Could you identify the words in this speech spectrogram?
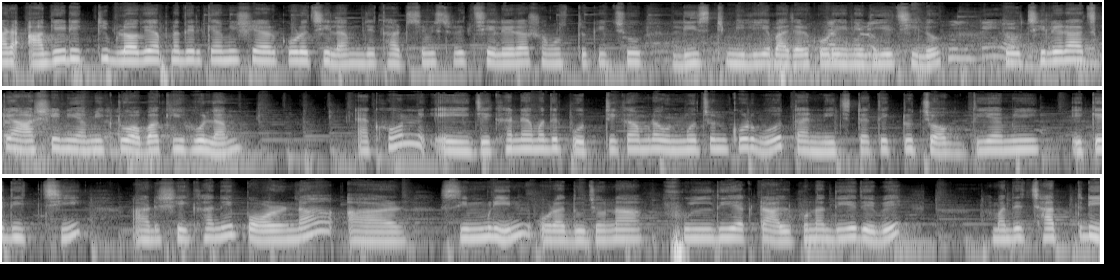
আর আগের একটি ব্লগে আপনাদেরকে আমি শেয়ার করেছিলাম যে থার্ড সেমিস্টারের ছেলেরা সমস্ত কিছু লিস্ট মিলিয়ে বাজার করে এনে দিয়েছিল। তো ছেলেরা আজকে আসেনি, আমি একটু অবাকই হলাম। এখন এই যেখানে আমাদের পত্রিকা আমরা উন্মোচন করব, তার নিচটাতে একটু চক দিয়ে আমি এঁকে দিচ্ছি। আর সেখানে পর্ণা আর সিমরিন ওরা দুজনা ফুল দিয়ে একটা আলপনা দিয়ে দেবে। আমাদের ছাত্রী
